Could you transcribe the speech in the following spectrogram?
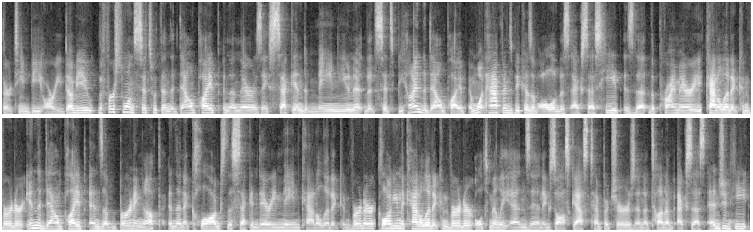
13B REW. The first one sits within the downpipe and then there is a second main unit that sits behind the downpipe. And what happens because of all of this excess heat is that the primary catalytic converter in the downpipe ends up burning up and then it clogs the secondary main catalytic converter. Clogging the catalytic converter ultimately ends in exhaust gas temperatures and a ton of excess engine heat.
